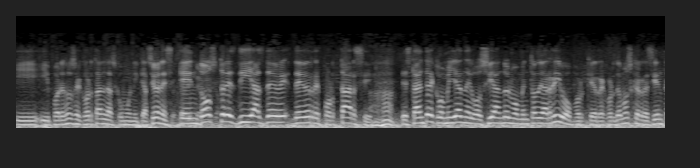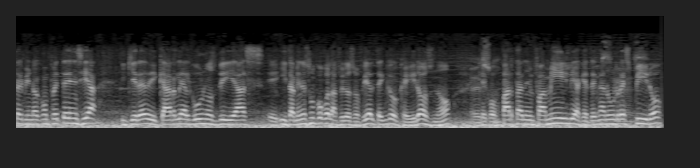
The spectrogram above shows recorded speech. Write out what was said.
y, y por eso se cortan las comunicaciones. En dos, tres días debe, debe reportarse. Está entre comillas negociando el momento de arribo porque recordemos que recién terminó competencia y quiere dedicarle algunos días eh, y también es un poco la filosofía del técnico Queiroz, ¿no? Que Eso. compartan en familia, que tengan un respiro.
